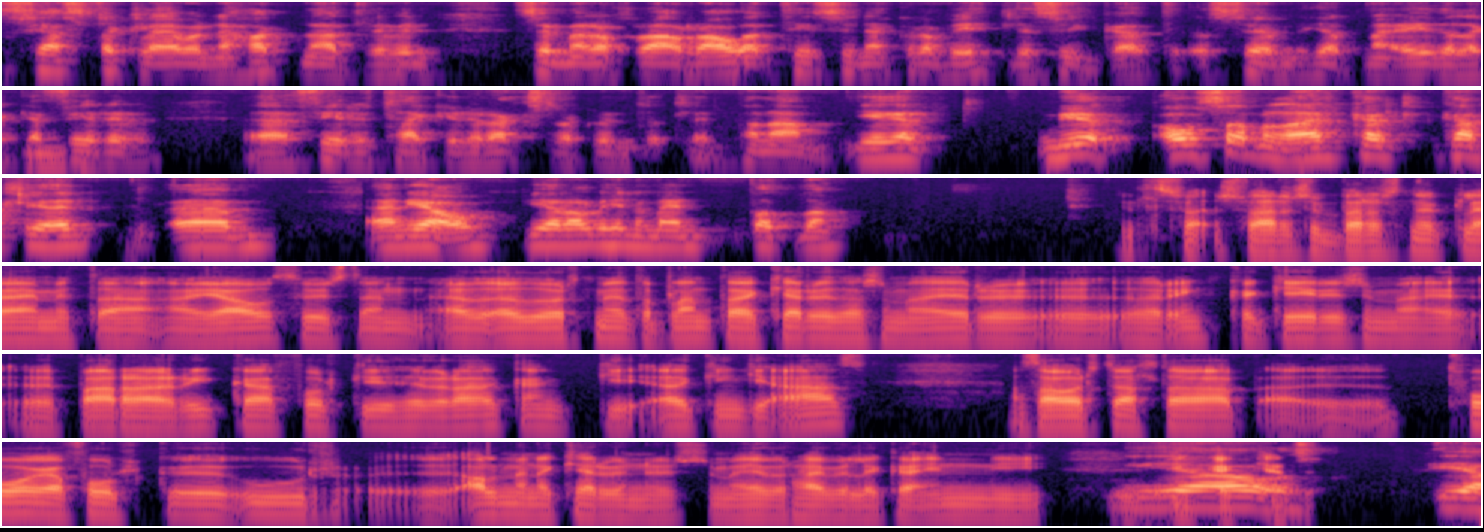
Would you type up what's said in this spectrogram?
sérstaklega ef hann er hagnaðatrifin sem er að að ráða til sín einhverja vitlýsingar sem hérna eðalega fyrir uh, fyrirtækinu rekstra grundullin. Þannig að ég er mjög ósamlega, kalliðin, um, en já, ég er alveg hinn um einn þarna. Svara sem bara snögglega einmitt að, að já, þú veist, en ef, ef þú ert með þetta blandaða kerfi þar sem það eru, uh, það er enga geiri sem að, uh, bara ríka fólkið hefur aðgangi, aðgengi að, að þá ertu alltaf að toga fólk uh, úr uh, almenna kerfinu sem hefur hæfileika inn í Já, einkakerfi. já,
